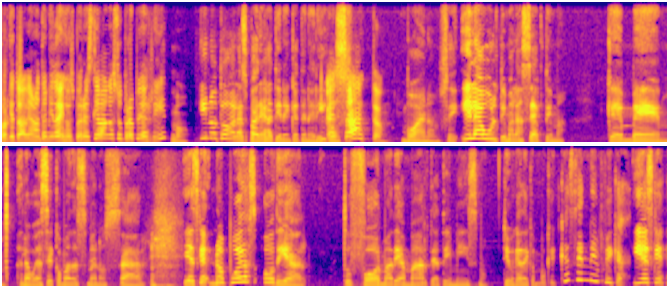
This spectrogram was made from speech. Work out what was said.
porque todavía no han tenido hijos, pero es que van a su propio ritmo. Y no todas las parejas tienen que tener hijos. Exacto. Bueno, sí. Y la última, la séptima, que me la voy a hacer como a desmenuzar. y es que no puedas odiar tu forma de amarte a ti mismo. Yo me quedé como que, ¿qué significa? Y es que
